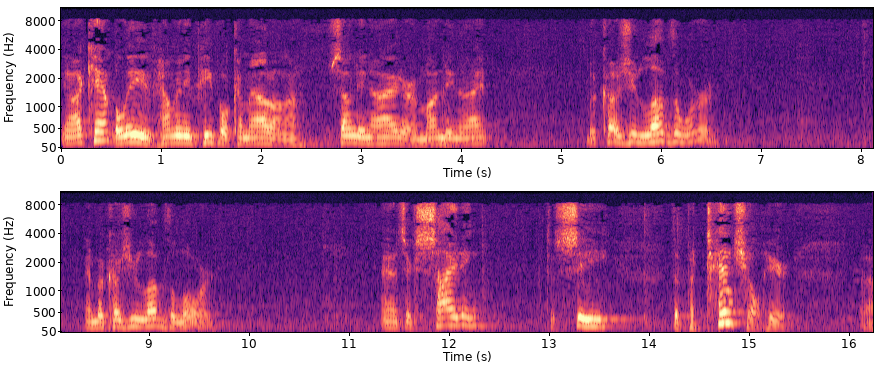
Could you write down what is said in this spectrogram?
You know, I can't believe how many people come out on a Sunday night or a Monday night because you love the Word and because you love the Lord. And it's exciting to see the potential here. Uh,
